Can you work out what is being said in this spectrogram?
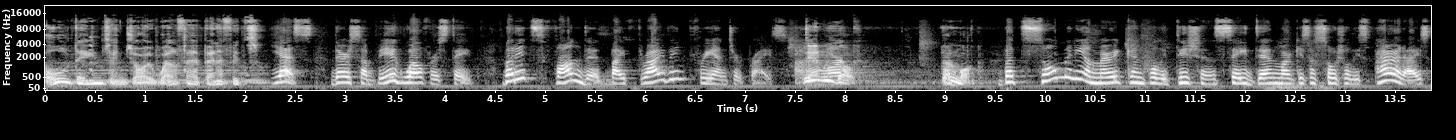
All Danes enjoy welfare benefits. Yes, there's a big welfare state, but it's funded by thriving free enterprise. Denmark. Denmark. But so many American politicians say Denmark is a socialist paradise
